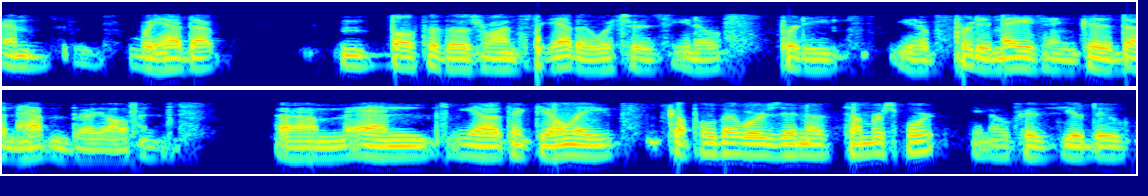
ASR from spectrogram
and we had that both of those runs together, which was you know pretty you know pretty amazing because it doesn't happen very often. Um, and you know, I think the only couple that was in a summer sport, you know, because you'll do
